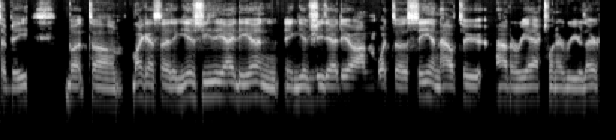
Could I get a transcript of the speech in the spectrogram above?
to be. But um, like I said, it gives you the idea, and it gives you the idea on what to see and how to how to react whenever you're there.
